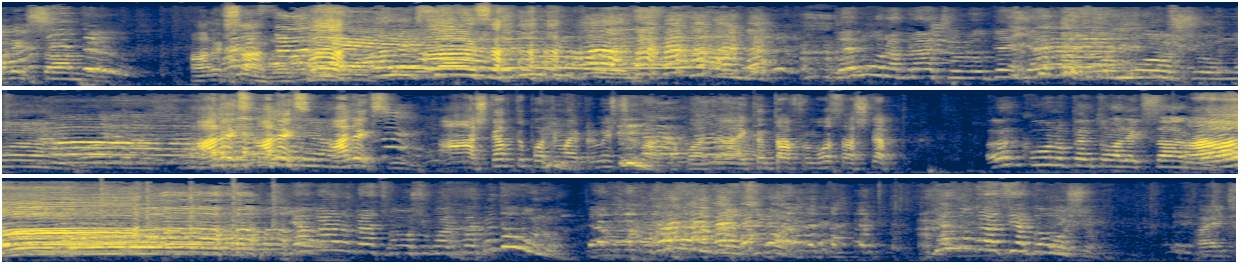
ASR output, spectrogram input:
Alexander. Alexandru. Alexandru! Dă-mi una brațul lui, dă ia frumoșul, mă! Alex, Alex, Alex, așteaptă, poate mai primești ceva, că poate ai cântat frumos, așteaptă. Încă unul pentru Alexander. Ah! Ia bea în braț frumoșul, mă, mă dă unul! Ia în braț, mă! Ia în braț, ia frumoșul! Aici.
